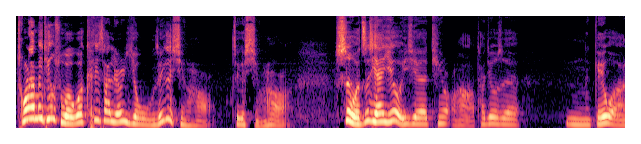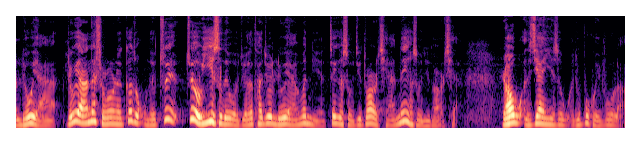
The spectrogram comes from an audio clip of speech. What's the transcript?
从来没听说过 K 三零 U 这个型号，这个型号啊，是我之前也有一些听友哈，他就是嗯给我留言，留言的时候呢，各种的最最有意思的，我觉得他就留言问你这个手机多少钱，那个手机多少钱，然后我的建议是我就不回复了。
